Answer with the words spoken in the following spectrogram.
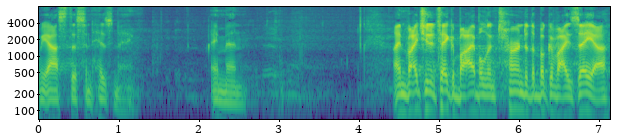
We ask this in his name. Amen. I invite you to take a Bible and turn to the book of Isaiah,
